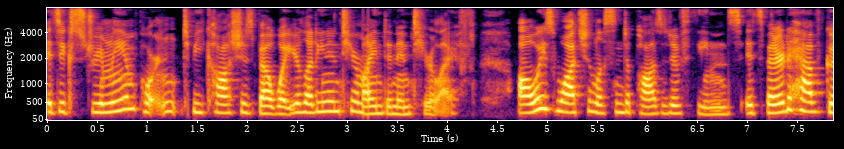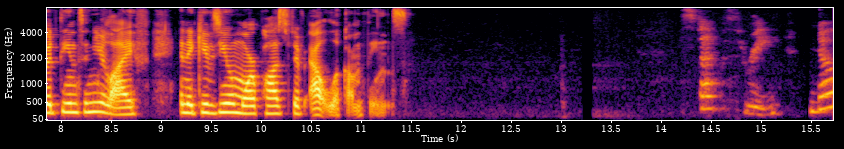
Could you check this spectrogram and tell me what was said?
It's extremely important to be cautious about what you're letting into your mind and into your life. Always watch and listen to positive things. It's better to have good things in your life, and it gives you a more positive outlook on things. Step 3 Know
